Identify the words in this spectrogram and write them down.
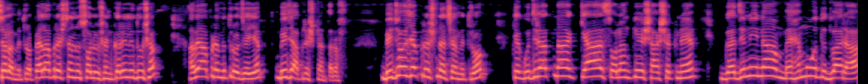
ચલો મિત્રો, પહેલા પ્રશ્નનું સોલ્યુશન કરી લીધું છે. હવે આપણે મિત્રો જઈએ બીજા પ્રશ્ન તરફ. બીજો જે પ્રશ્ન છે મિત્રો, કે ગુજરાતના કયા સોલંકી શાસકને ગજનીના મહેમૂદ દ્વારા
